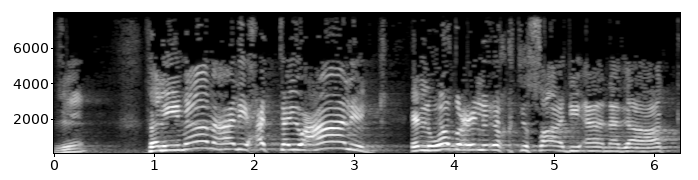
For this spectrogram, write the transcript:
زين؟ فالإمام علي حتى يعالج الوضع الاقتصادي آنذاك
